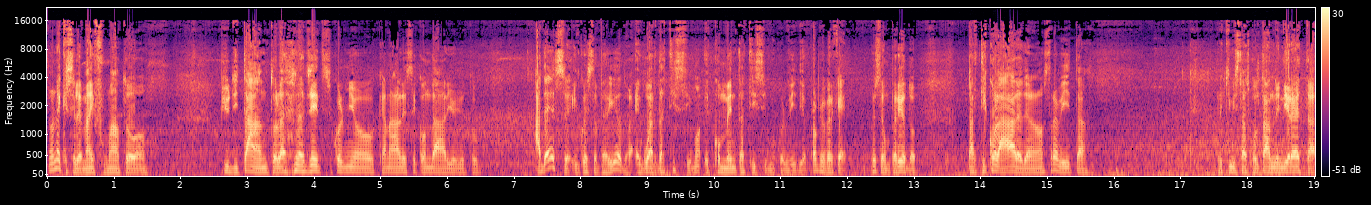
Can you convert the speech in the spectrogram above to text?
Non è che se l'è mai fumato più di tanto la, la gente su quel mio canale secondario YouTube. Adesso in questo periodo è guardatissimo e commentatissimo quel video, proprio perché questo è un periodo particolare della nostra vita. Per chi mi sta ascoltando in diretta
